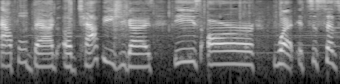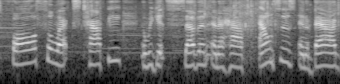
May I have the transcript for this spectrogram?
apple bag of taffies, you guys. These are what? It just says Fall Selects Taffy, and we get seven and a half ounces in a bag.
